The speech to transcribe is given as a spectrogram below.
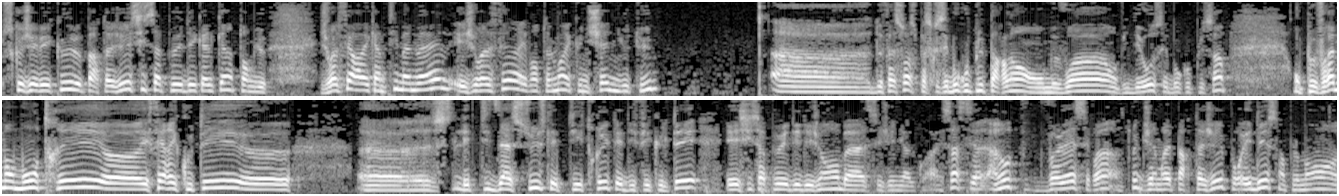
ce que j'ai vécu, le partager. Si ça peut aider quelqu'un, tant mieux. Je vais le faire avec un petit manuel et je vais le faire éventuellement avec une chaîne YouTube euh, de façon, parce que c'est beaucoup plus parlant, on me voit en vidéo, c'est beaucoup plus simple. On peut vraiment montrer euh, et faire écouter euh, les petites astuces, les petits trucs, les difficultés, et si ça peut aider des gens, bah, c'est génial. Quoi. Et ça, c'est un autre volet, c'est vraiment un truc que j'aimerais partager pour aider simplement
